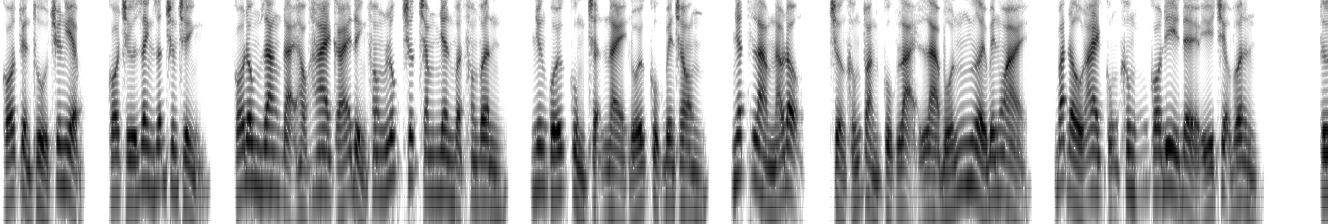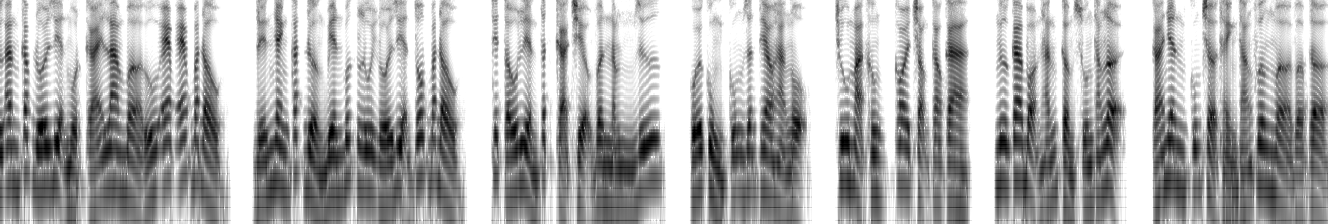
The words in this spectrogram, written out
Có tuyển thủ chuyên nghiệp, có chứ danh dẫn chương trình, có Đông Giang Đại học hai cái đỉnh phong lúc trước trăm nhân vật phong vân, nhưng cuối cùng trận này đối cục bên trong, nhất làm náo động, trưởng khống toàn cục lại là bốn người bên ngoài, bắt đầu ai cũng không có đi để ý Triệu Vân. Từ ăn cắp đối diện một cái lam bờ UFF bắt đầu, đến nhanh cắt đường biên bức lui đối diện tốt bắt đầu, tiết tấu liền tất cả Triệu Vân nắm giữ, cuối cùng cũng dẫn theo hàng ngộ, Chu Mạt không coi trọng cao ca, ngư ca bọn hắn cầm xuống thắng lợi, cá nhân cũng trở thành thắng phương mở vở tờ,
